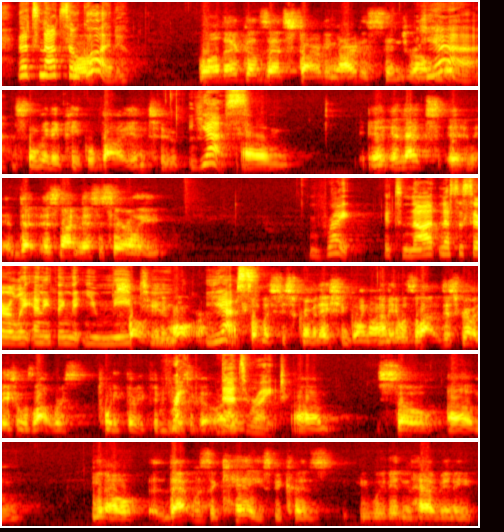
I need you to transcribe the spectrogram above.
that's not so good. Well, there goes that starving artist syndrome Yeah. that so many people buy into. Yes. Um, and, and that's it, that it's not necessarily right. It's not necessarily anything that you need so to anymore. Yes. so much discrimination going on. I mean, it was a lot. Discrimination was a lot worse 20, 30, 50 right. years ago. I That's right. Um, so um, you know that was the case because we didn't have any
